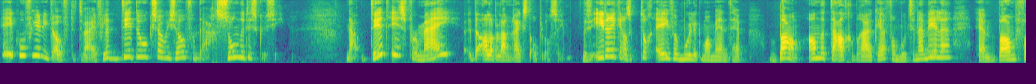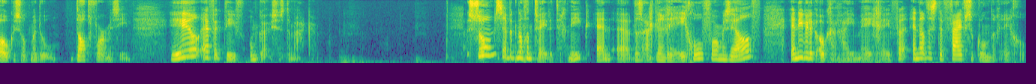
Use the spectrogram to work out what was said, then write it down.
Ik hoef hier niet over te twijfelen. Dit doe ik sowieso vandaag, zonder discussie. Nou, dit is voor mij de allerbelangrijkste oplossing. Dus iedere keer als ik toch even een moeilijk moment heb, bam, ander taalgebruik hè, van moeten naar willen en bam, focus op mijn doel. Dat voor me zien. Heel effectief om keuzes te maken. Soms heb ik nog een tweede techniek en uh, dat is eigenlijk een regel voor mezelf. En die wil ik ook graag aan je meegeven. En dat is de 5 seconden regel.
